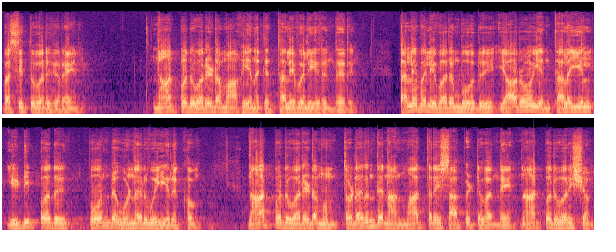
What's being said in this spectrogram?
வசித்து வருகிறேன். நாற்பது வருடமாக எனக்கு தலைவலி இருந்தது. தலைவலி வரும்போது யாரோ என் தலையில் இடிப்பது போன்ற உணர்வு இருக்கும். நாற்பது வருடமும் தொடர்ந்து நான் மாத்திரை சாப்பிட்டு வந்தேன். நாற்பது வருஷம்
